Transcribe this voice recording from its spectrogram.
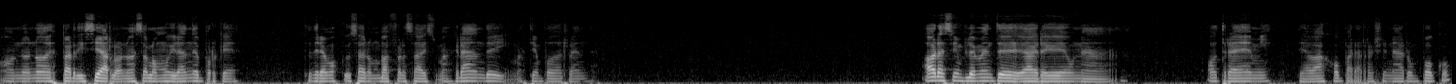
no, no desperdiciarlo, no hacerlo muy grande porque tendríamos que usar un buffer size más grande y más tiempo de render. Ahora simplemente agregué una otra EMI de abajo para rellenar un poco.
